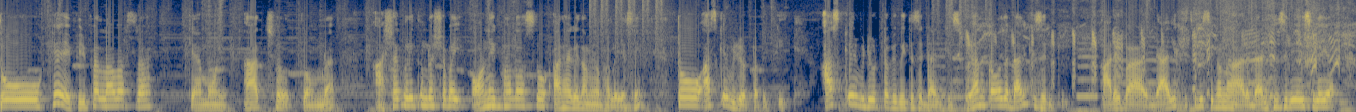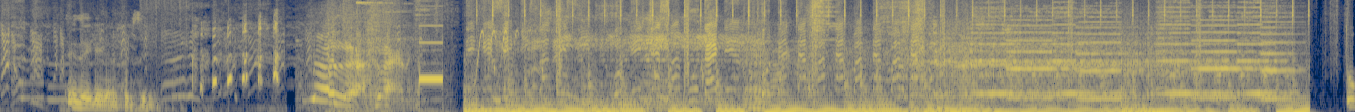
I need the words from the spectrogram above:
তো হে free fire লাভার্সরা কেমন আছো তোমরা? আশা করি তোমরা সবাই অনেক ভালো আছো আর হ্যাঁ guys, আমিও ভালোই আছি। তো আজকের ভিডিওর টপিক কি? আজকের ভিডিওর টপিক হইতেছে ডাইল খিচুড়ি। এখন কাওয়া যায় ডাইল খিচুড়ি কি? আরে ভাই ডাইল খিচুড়ি ছিল না আরে ডাইল খিচুড়ি এই ছিল এই যে ডাইল খিচুড়ি।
